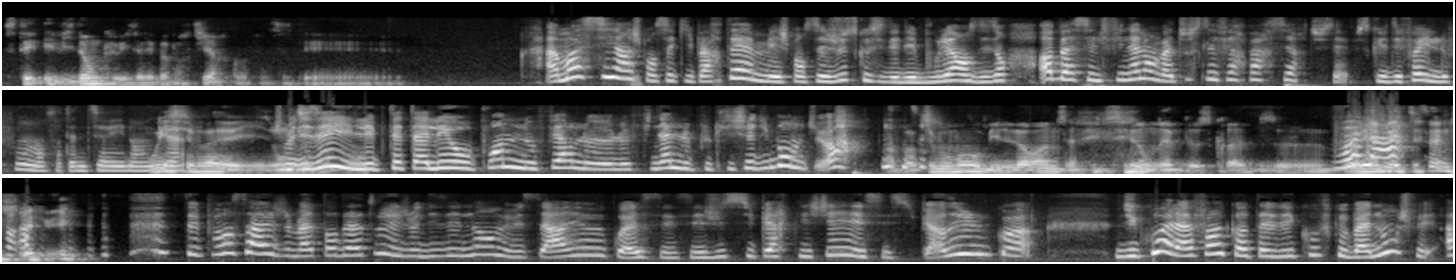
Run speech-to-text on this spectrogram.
c'était évident qu'ils allaient pas partir, quoi. Enfin, c'était... Ah moi si, hein, je pensais qu'ils partaient, mais je pensais juste que c'était des boulets en se disant oh bah c'est le final, on va tous les faire partir, tu sais, parce que des fois ils le font dans certaines séries. Donc Oui, euh, c'est vrai. Ils ont je me disais il est peut-être allé au point de nous faire le, le final le plus cliché du monde, tu vois. À partir du moment où Bill Lawrence a fait une saison 9 de Scrubs, euh, Voilà. C'est pour ça, je m'attendais à tout et je me disais non mais, mais sérieux quoi, c'est c'est juste super cliché et c'est super nul quoi. Du coup à la fin quand elle découvre que bah non, je fais ah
